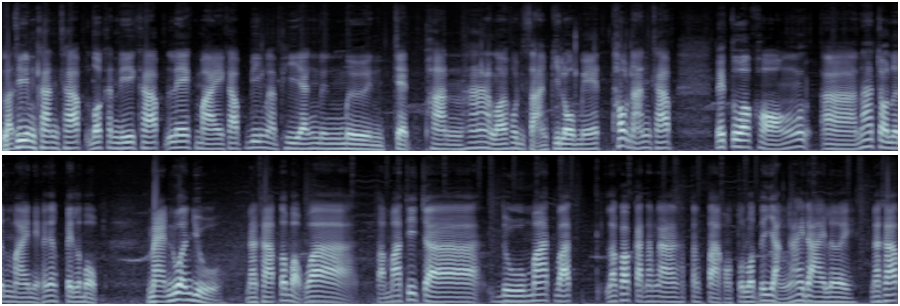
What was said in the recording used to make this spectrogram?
และที่สำคัญครับ รถคันนี้ครับ เลขไมล์ครับ วิ่งมาเพียง 17,563กิโลเมตรเท่านั้นครับ ในตัวของอหน้าจอเรือนไมล์เนี่ยก็ยังเป็นระบบแมนนวลอยู่นะครับ ต้องบอกว่า สามารถที่จะดูมาตรวัด แล้วก็การทำงานต่างๆ ของตัวรถได้อย่างง่ายดายเลยนะครับ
